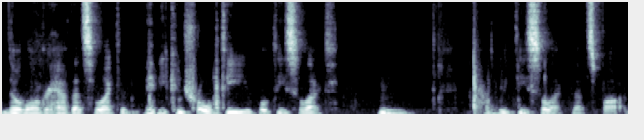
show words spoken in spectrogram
no longer have that selected. Maybe Control D will deselect. Hmm. How do we deselect that spot?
